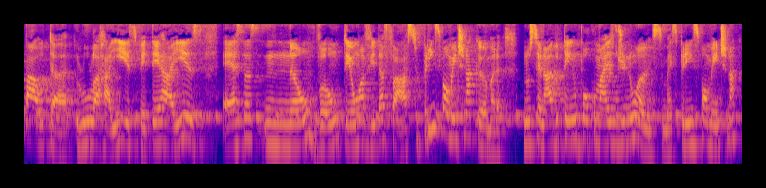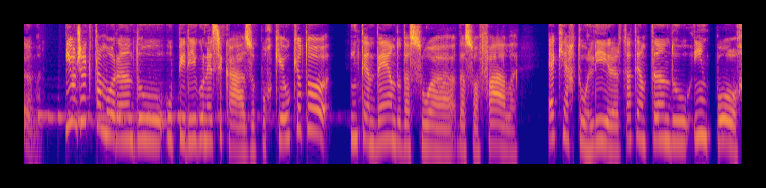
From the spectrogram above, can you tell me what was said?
pauta Lula raiz, PT raiz, essas não vão ter uma vida fácil, principalmente na Câmara. No Senado tem um pouco mais de nuance, mas principalmente na Câmara. E onde é que está morando o perigo nesse caso? Porque o que eu estou entendendo da sua, da sua fala é que Arthur Lira está tentando impor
